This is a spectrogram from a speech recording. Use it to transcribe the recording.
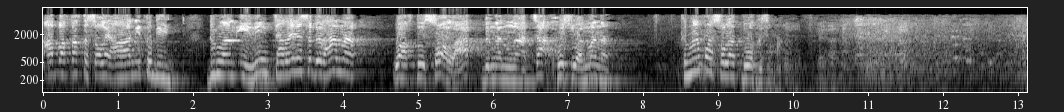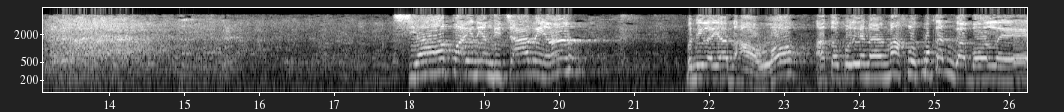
apakah kesolehan itu di dengan ini caranya sederhana waktu sholat dengan ngaca khusyuan mana kenapa sholat dua kesempatan Siapa ini yang dicari ha? Penilaian Allah atau penilaian makhluk bukan nggak boleh.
